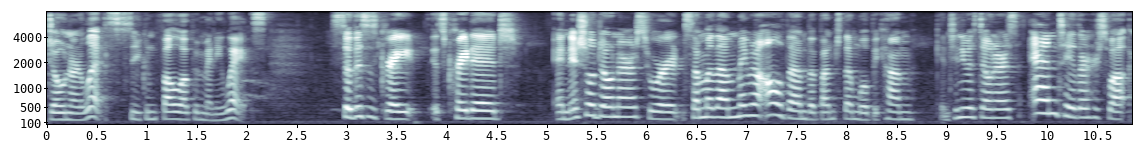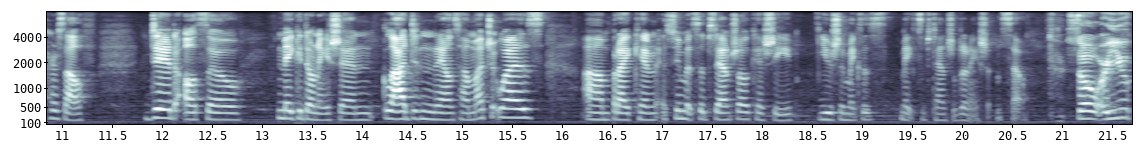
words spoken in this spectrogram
donor list so you can follow up in many ways. So this is great. It's created initial donors who are some of them, maybe not all of them, but a bunch of them will become continuous donors. And Taylor herself did also make a donation. GLAAD didn't announce how much it was, um, but I can assume it's substantial because she usually makes us make substantial donations. So So, are you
